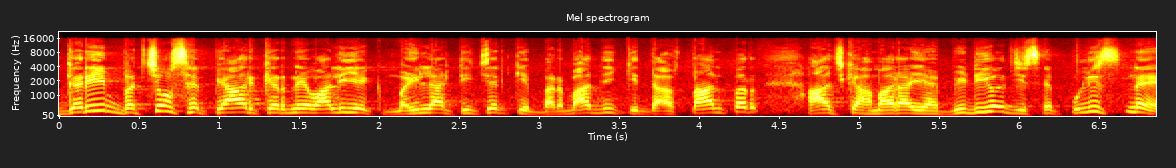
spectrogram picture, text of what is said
गरीब बच्चों से प्यार करने वाली एक महिला टीचर की बर्बादी की दास्तान पर आज का हमारा यह वीडियो, जिसे पुलिस ने,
